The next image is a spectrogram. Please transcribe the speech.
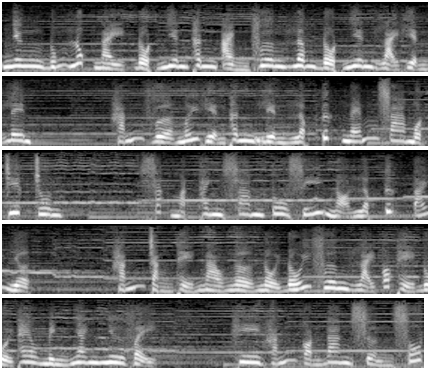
Nhưng đúng lúc này đột nhiên thân ảnh Vương Lâm đột nhiên lại hiện lên. Hắn vừa mới hiện thân liền lập tức ném ra một chiếc chun. Sắc mặt thanh sam tu sĩ nọ lập tức tái nhợt. Hắn chẳng thể nào ngờ nổi đối phương lại có thể đuổi theo mình nhanh như vậy. Khi hắn còn đang sườn sốt,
